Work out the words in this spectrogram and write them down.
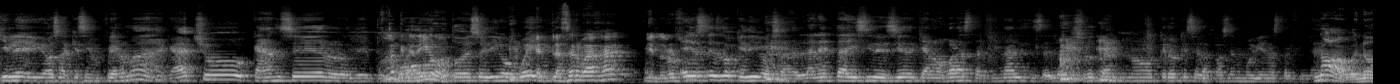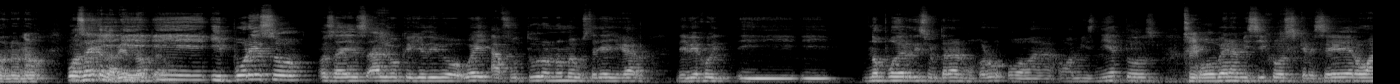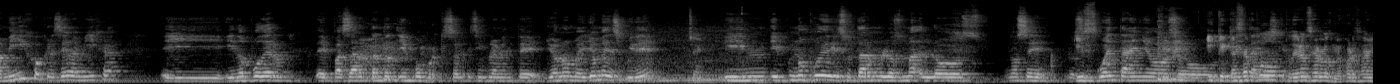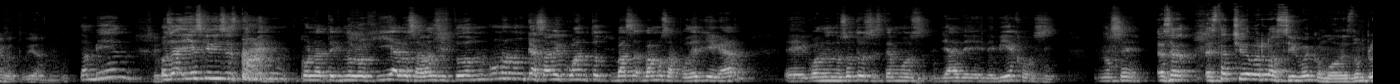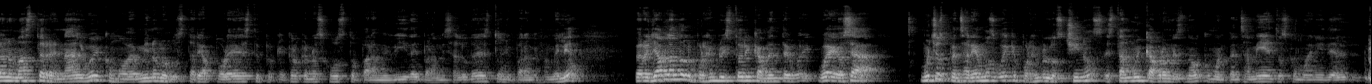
que le, o sea, que se enferma, gacho, cáncer, de Es lo que te pulmón, digo. todo eso, y digo, güey, El placer baja y el dolor sube. es, es lo que digo, o sea, la neta ahí sí decir que a lo mejor hasta el final se lo disfrutan, no creo que se la pasen muy bien hasta el final. No, güey, no, no, no. No. O sea, y, bien, y- ¿no? Pero- y- y por eso, o sea, es algo que yo digo, güey, a futuro no me gustaría llegar de viejo y, y- y no poder disfrutar a lo mejor o a, o a mis nietos, Sí. o ver a mis hijos crecer, o a mi hijo crecer, a mi hija, y, y no poder eh, pasar tanto tiempo porque simplemente yo no me, yo me descuidé Sí. y, y no pude disfrutar los, los no sé, los Y- 50 años o Y que quizá 30 años que- ser los mejores años de tu vida, ¿no? También. Sí. O sea, y es que dices, también con la tecnología, los avances y todo, uno nunca sabe cuánto vas a- vamos a poder llegar eh, cuando nosotros estemos ya de, de viejos. No sé. O sea, está chido verlo así, güey, como desde un plano más terrenal, güey, como a mí no me gustaría por esto y porque creo que no es justo para mi vida y para mi salud esto, ni para mi familia. Pero ya hablándolo, por ejemplo, históricamente, güey, güey, o sea, muchos pensaríamos, güey, que por ejemplo los chinos están muy cabrones, ¿no? Como en pensamientos, como en ideal-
